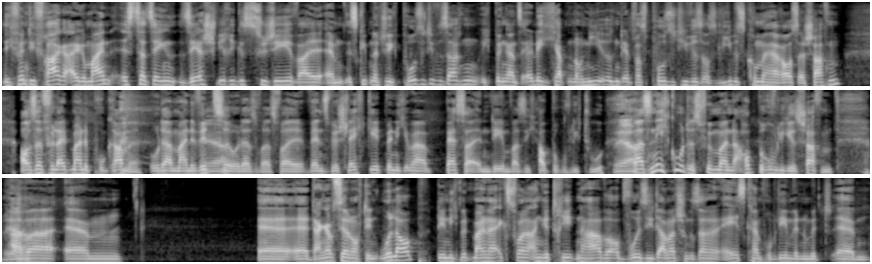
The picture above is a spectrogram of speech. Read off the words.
ich finde die Frage allgemein ist tatsächlich ein sehr schwieriges Sujet, weil ähm, es gibt natürlich positive Sachen. Ich bin ganz ehrlich, ich habe noch nie irgendetwas Positives aus Liebeskummer heraus erschaffen, außer vielleicht meine Programme oder meine Witze Ja. oder sowas, weil wenn es mir schlecht geht, bin ich immer besser in dem, was ich hauptberuflich tue. Was nicht gut ist für mein hauptberufliches Schaffen. Aber ähm, Äh, äh, dann gab es ja noch den Urlaub, den ich mit meiner Ex-Freundin angetreten habe, obwohl sie damals schon gesagt hat, ey, ist kein Problem, wenn du mit ähm,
